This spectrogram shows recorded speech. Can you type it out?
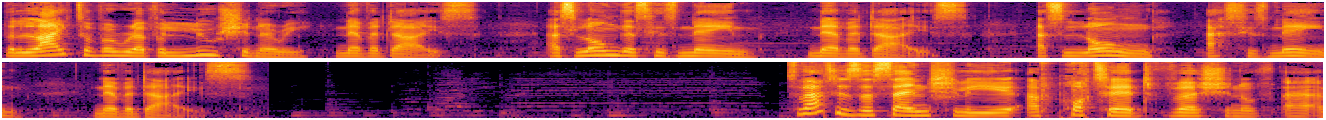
The light of a revolutionary never dies, as long as his name never dies, as long as his name never dies. So that is essentially a potted version of uh,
